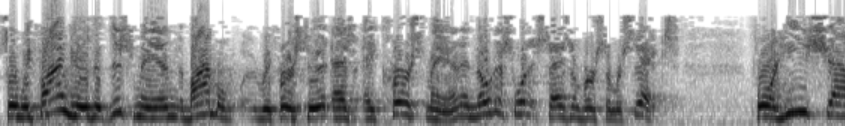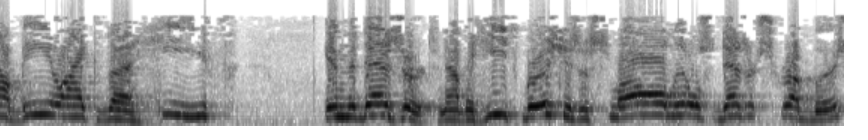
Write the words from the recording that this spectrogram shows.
So we find here that this man, the Bible refers to it as a cursed man, and notice what it says in verse number six. For he shall be like the heath in the desert. Now the heath bush is a small little desert scrub bush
